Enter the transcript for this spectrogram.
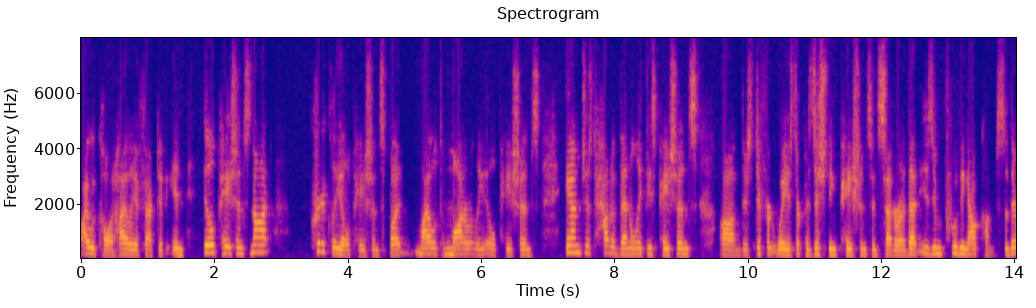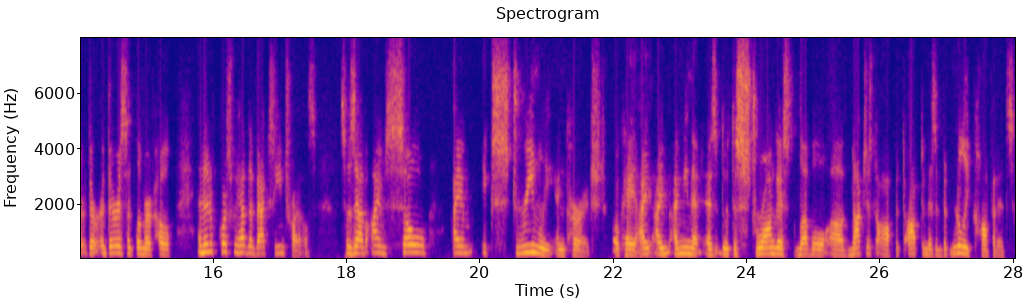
i would call it highly effective in ill patients not critically ill patients, but mild to moderately ill patients, and just how to ventilate these patients. Um, there's different ways they're positioning patients, et cetera, that is improving outcomes. So there, there, there is a glimmer of hope. And then, of course, we have the vaccine trials. So, Zev, I'm so I am extremely encouraged. Okay, I, I, I mean that as with the strongest level of not just op- optimism, but really confidence.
